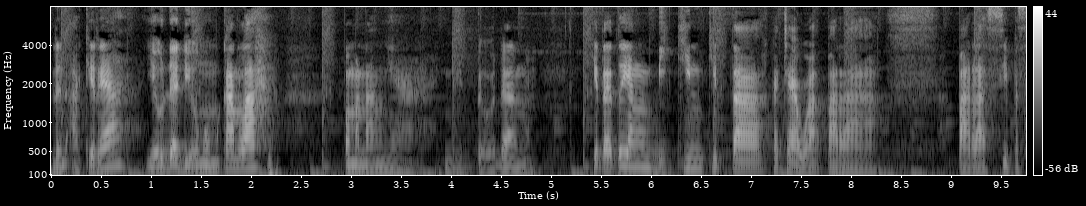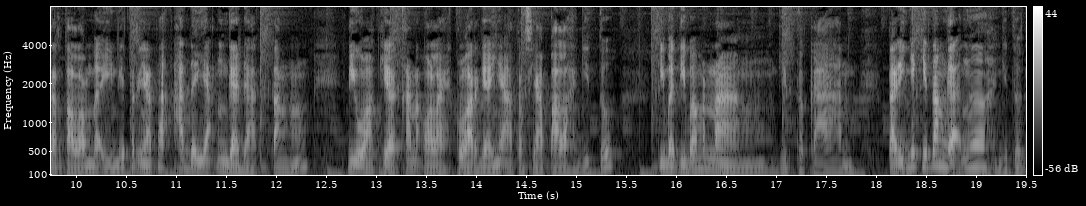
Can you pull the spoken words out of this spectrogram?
Dan akhirnya ya udah diumumkan lah pemenangnya gitu. Dan kita itu yang bikin kita kecewa para para si peserta lomba ini ternyata ada yang enggak datang diwakilkan oleh keluarganya atau siapalah gitu tiba-tiba menang gitu kan. Tadinya kita nggak ngeh gitu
